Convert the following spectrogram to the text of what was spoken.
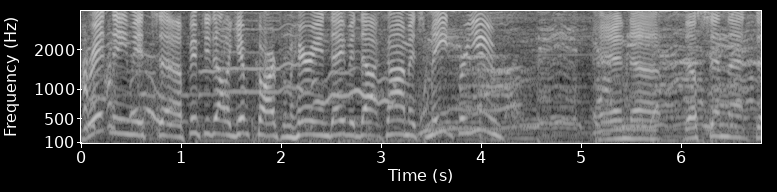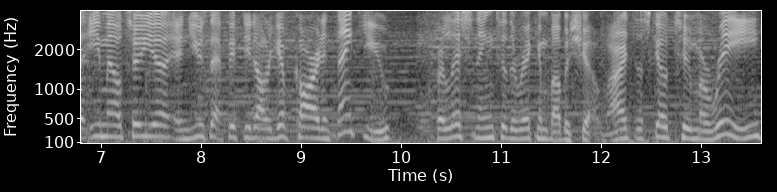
Brittany, it's a $50 gift card from harryanddavid.com. It's meat for you. And uh, they'll send that uh, email to you and use that $50 gift card. And thank you for listening to the Rick and Bubba Show. All right, let's go to Marie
